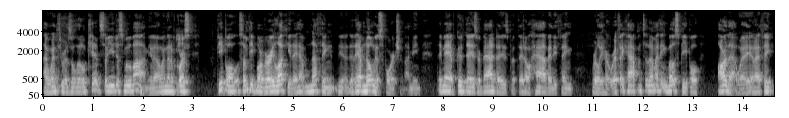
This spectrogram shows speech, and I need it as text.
I went through as a little kid. So you just move on. You know, and then of course, people some people are very lucky. They have nothing. You know, they have no misfortune. I mean, they may have good days or bad days, but they don't have anything really horrific happen to them. I think most people are that way, and I think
